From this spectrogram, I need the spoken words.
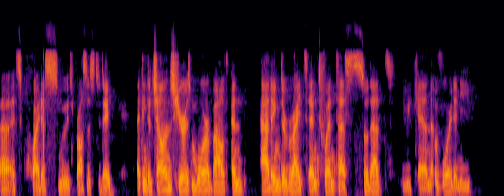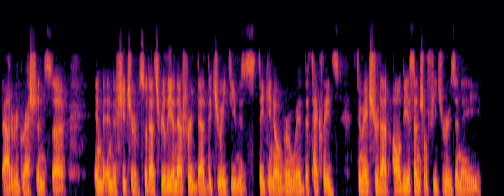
uh, it's quite a smooth process today. I think the challenge here is more about and adding the right end-to-end tests so that we can avoid any bad regressions uh, in in the future. So that's really an effort that the QA team is taking over with the tech leads to make sure that all the essential features in a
